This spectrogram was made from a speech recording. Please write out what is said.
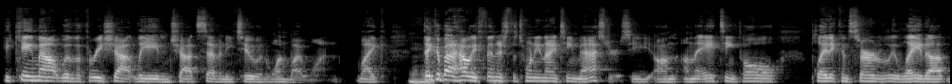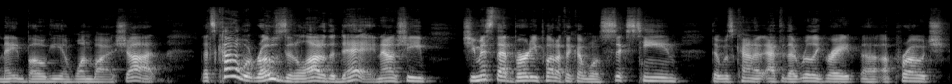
he came out with a three shot lead and shot 72 and one by one. Like, think about how he finished the 2019 Masters. He on on the 18th hole played it conservatively, laid up, made bogey, and won by a shot. That's kind of what Rose did a lot of the day. Now she she missed that birdie putt. I think on was 16. That was kind of after that really great uh, approach.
